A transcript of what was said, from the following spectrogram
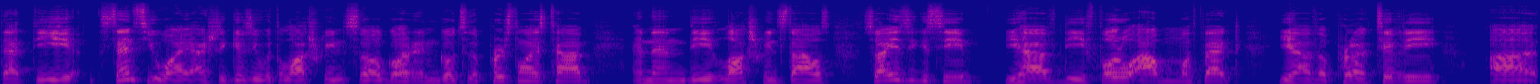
that the Sense UI actually gives you with the lock screen. So I'll go ahead and go to the personalized tab and then the lock screen styles. So as you can see, you have the photo album effect, you have a productivity uh,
